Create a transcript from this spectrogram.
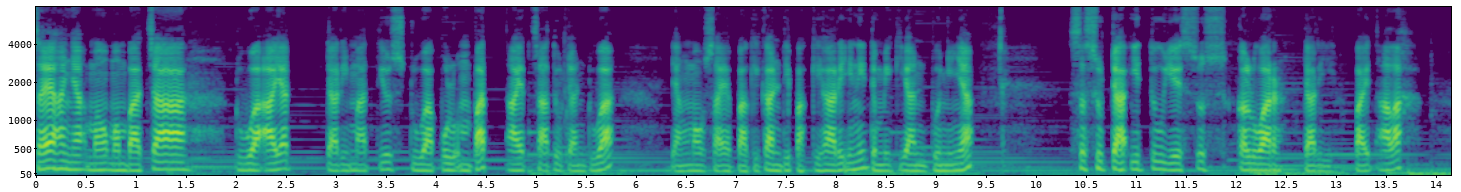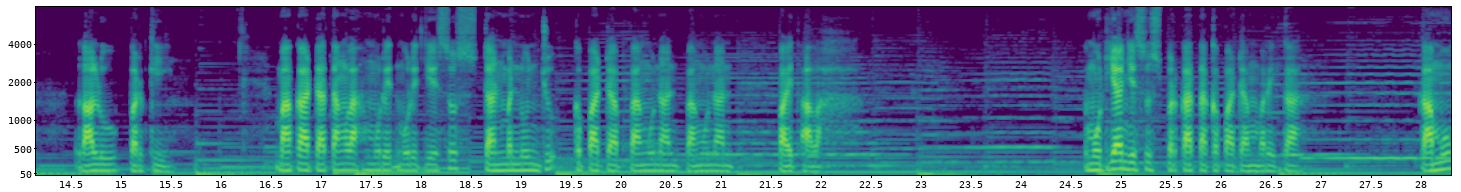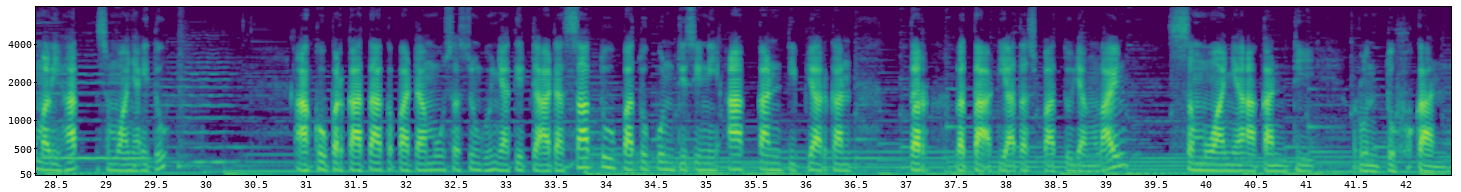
Saya hanya mau membaca dua ayat dari Matius 24 ayat 1 dan 2 yang mau saya bagikan di pagi hari ini demikian bunyinya. Sesudah itu Yesus keluar dari bait Allah lalu pergi. Maka datanglah murid-murid Yesus dan menunjuk kepada bangunan-bangunan bait Allah. Kemudian Yesus berkata kepada mereka, "Kamu melihat semuanya itu?" Aku berkata kepadamu, sesungguhnya tidak ada satu batu pun di sini akan dibiarkan terletak di atas batu yang lain, semuanya akan diruntuhkan.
